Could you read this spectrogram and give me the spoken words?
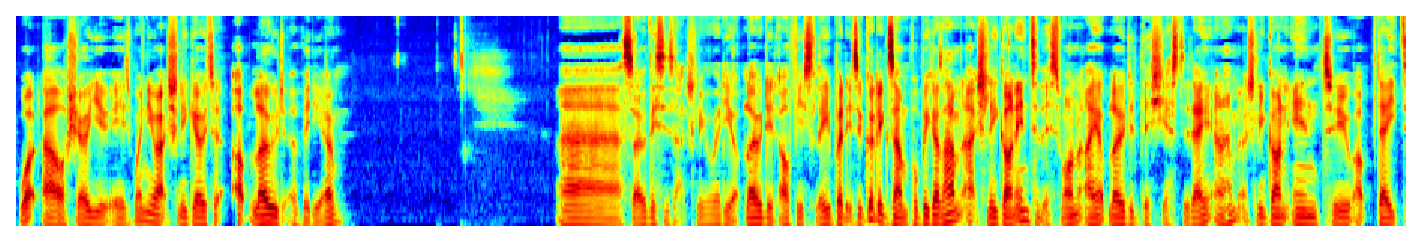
what I'll show you is when you actually go to upload a video. Uh, so this is actually already uploaded, obviously, but it's a good example because I haven't actually gone into this one. I uploaded this yesterday and I haven't actually gone in to update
